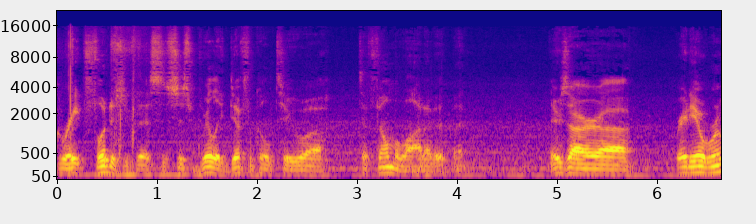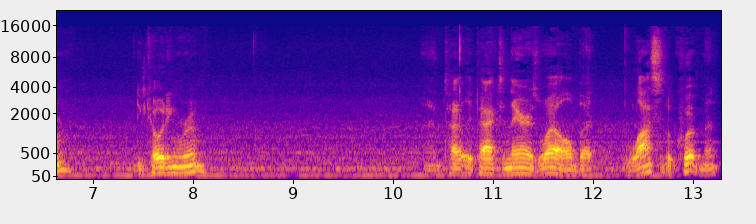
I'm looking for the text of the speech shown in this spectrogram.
great footage of this. It's just really difficult to uh, to film a lot of it. But there's our uh, radio room, decoding room, and tightly packed in there as well. But lots of equipment.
